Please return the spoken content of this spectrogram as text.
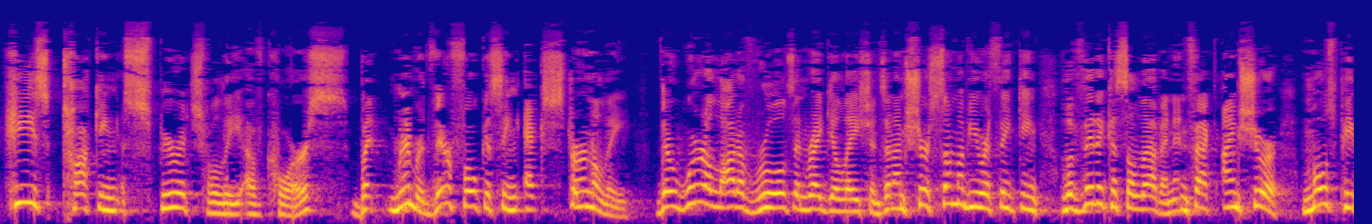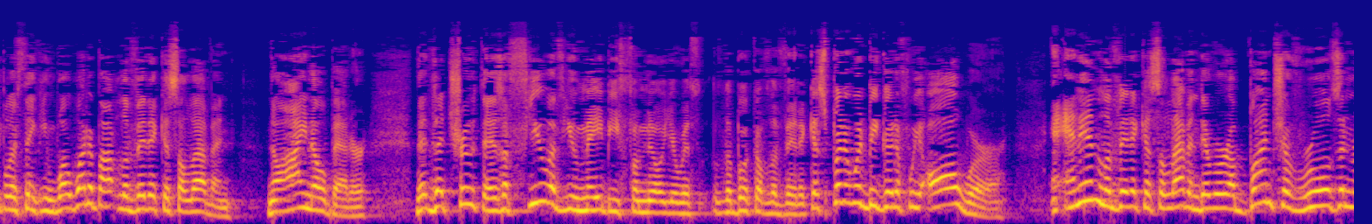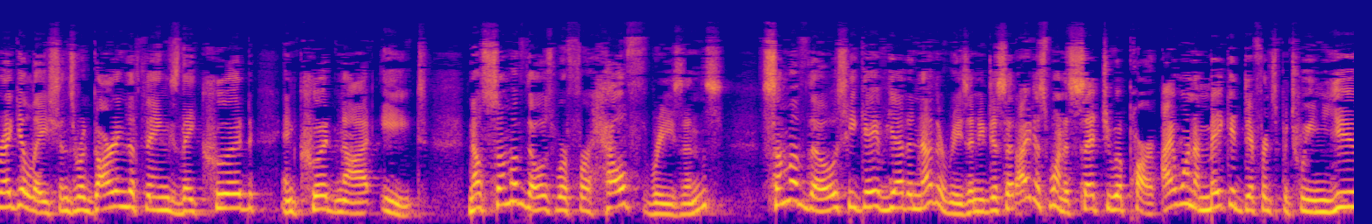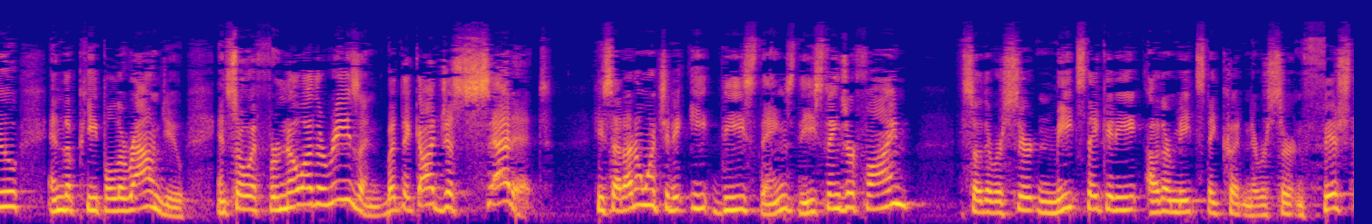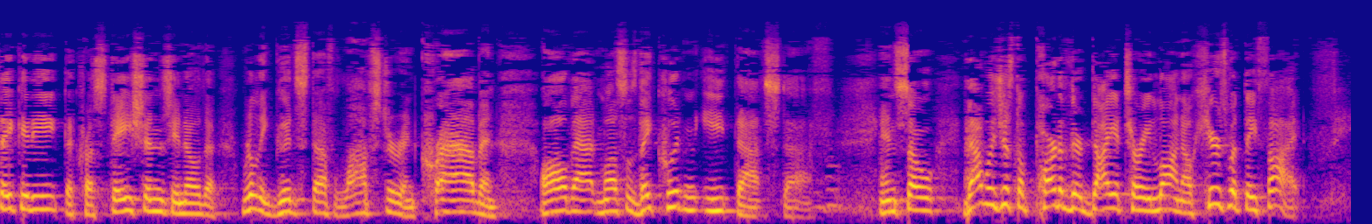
He's talking spiritually, of course, but remember, they're focusing externally. There were a lot of rules and regulations, and I'm sure some of you are thinking Leviticus 11. In fact, I'm sure most people are thinking, well, what about Leviticus 11? No, I know better. The, the truth is, a few of you may be familiar with the book of Leviticus, but it would be good if we all were. And in Leviticus 11, there were a bunch of rules and regulations regarding the things they could and could not eat. Now, some of those were for health reasons. Some of those he gave yet another reason. He just said, I just want to set you apart. I want to make a difference between you and the people around you. And so if for no other reason, but that God just said it, he said, I don't want you to eat these things. These things are fine. So there were certain meats they could eat, other meats they couldn't. There were certain fish they could eat, the crustaceans, you know, the really good stuff, lobster and crab and all that, mussels. They couldn't eat that stuff. And so that was just a part of their dietary law. Now here's what they thought.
